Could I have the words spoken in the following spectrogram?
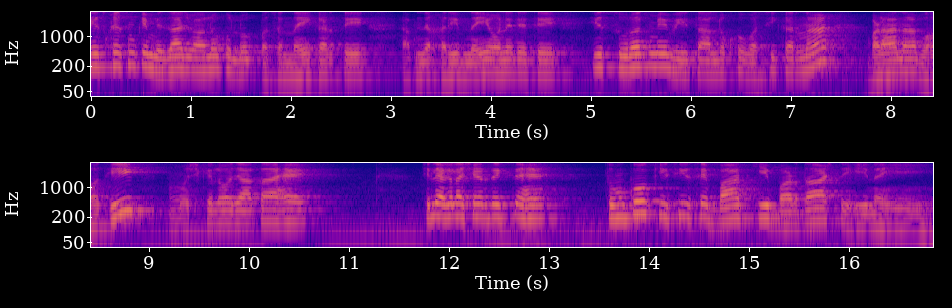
इस किस्म के मिजाज वालों को लोग पसंद नहीं करते, अपने करीब नहीं होने देते। इस सूरत में भी ताल्लुक़ को वसी करना, बढ़ाना बहुत ही मुश्किल हो जाता है। चलिए अगला शेर देखते हैं। तुमको किसी से बात की बर्दाश्त ही नहीं।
